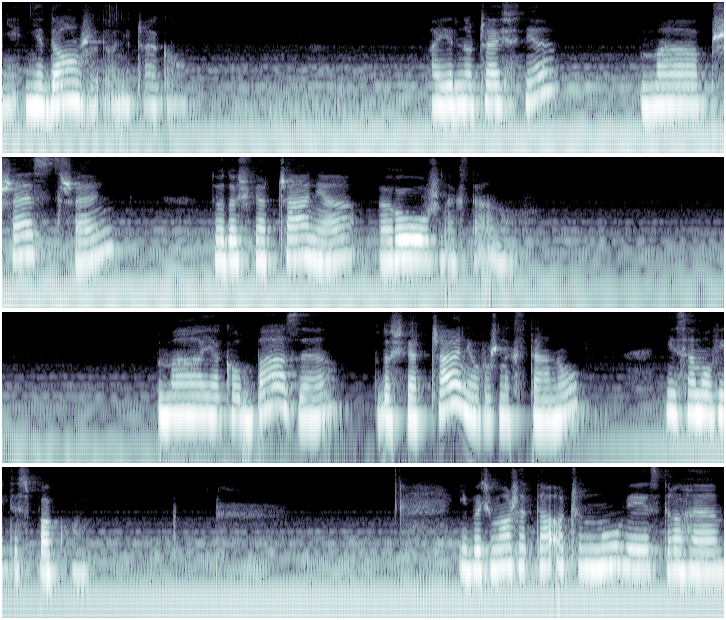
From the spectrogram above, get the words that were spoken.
nie, nie dąży do niczego, a jednocześnie ma przestrzeń do doświadczania różnych stanów. Ma jako bazę w doświadczaniu różnych stanów niesamowity spokój. I być może to, o czym mówię, jest trochę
